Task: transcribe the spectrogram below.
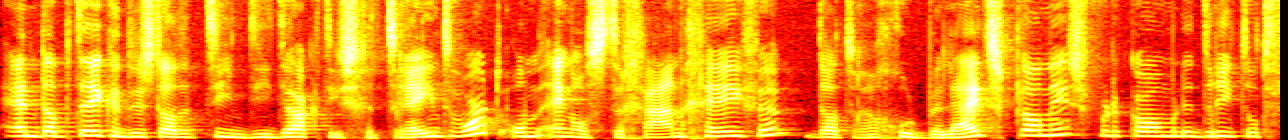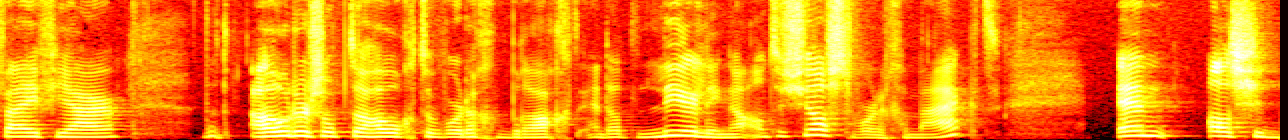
En dat betekent dus dat het team didactisch getraind wordt om Engels te gaan geven. Dat er een goed beleidsplan is voor de komende drie tot vijf jaar. Dat ouders op de hoogte worden gebracht en dat leerlingen enthousiast worden gemaakt. En als je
